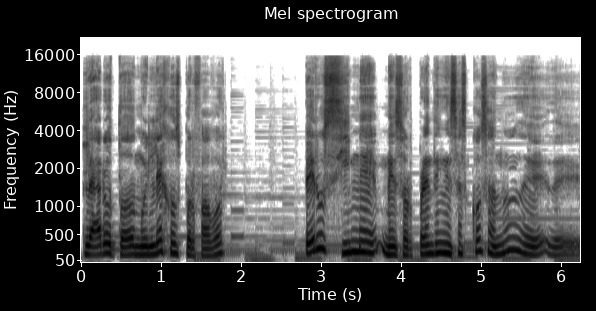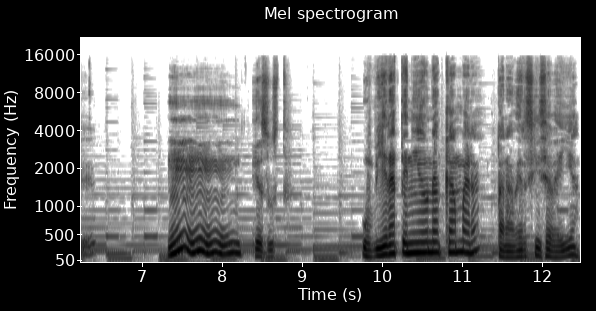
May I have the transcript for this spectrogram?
Claro, todos muy lejos, por favor. Pero sí me, me sorprenden esas cosas, ¿no? De... de... Mm, mm, mm, qué susto. Hubiera tenido una cámara para ver si se veía.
